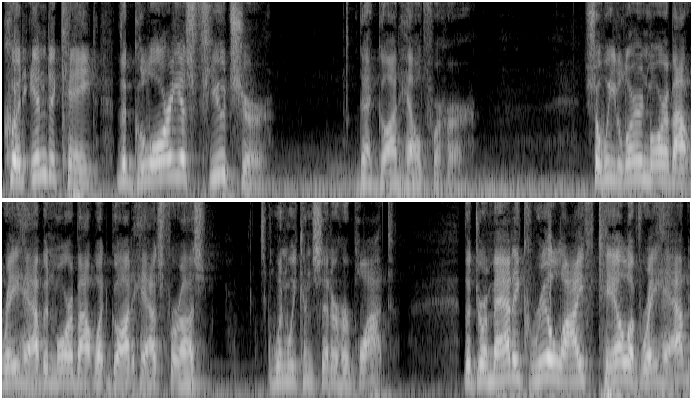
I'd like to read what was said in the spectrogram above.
could indicate the glorious future that God held for her. So we learn more about Rahab and more about what God has for us when we consider her plot. The dramatic real life tale of Rahab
